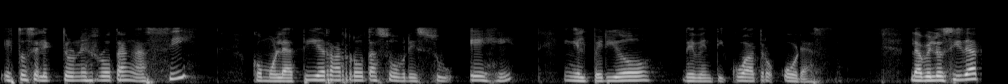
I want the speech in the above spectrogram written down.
estos electrones rotan así como la Tierra rota sobre su eje en el periodo de 24 horas. La velocidad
